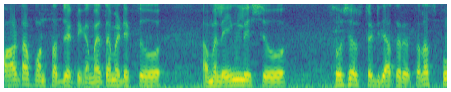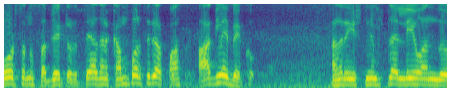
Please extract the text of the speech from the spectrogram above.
ಪಾರ್ಟ್ ಆಫ್ ಒನ್ ಸಬ್ಜೆಕ್ಟ್ ಈಗ ಮ್ಯಾಥಮೆಟಿಕ್ಸು ಆಮೇಲೆ ಇಂಗ್ಲೀಷು ಸೋಷಿಯಲ್ ಸ್ಟಡೀಸ್ ಆ ಥರ ಇರುತ್ತಲ್ಲ ಸ್ಪೋರ್ಟ್ಸ್ ಅನ್ನೋ ಸಬ್ಜೆಕ್ಟ್ ಇರುತ್ತೆ. ಅದನ್ನು ಕಂಪಲ್ಸರಿ ಅವ್ರು ಪಾಸ್ ಆಗಲೇಬೇಕು. ಅಂದರೆ ಇಷ್ಟು ನಿಮಿಷದಲ್ಲಿ ಒಂದು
